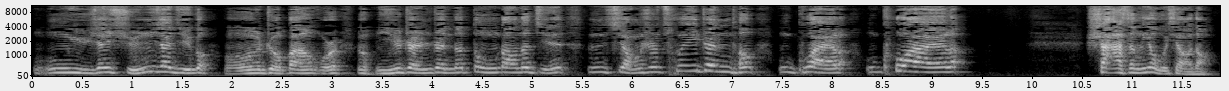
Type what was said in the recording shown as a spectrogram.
嗯，预先寻下几个。嗯，这半会儿一阵阵的动荡的紧，嗯，像是催阵疼。快了，快了。”沙僧又笑道。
